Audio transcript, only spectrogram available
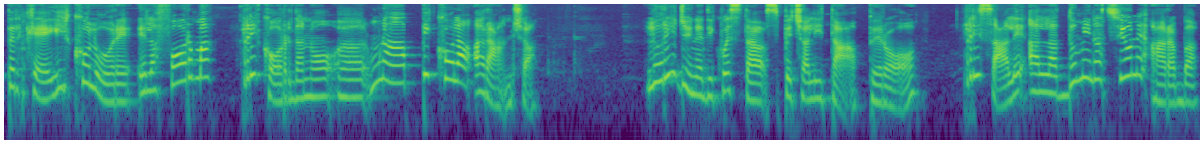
perché il colore e la forma ricordano eh, una piccola arancia. L'origine di questa specialità, però, risale alla dominazione araba.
